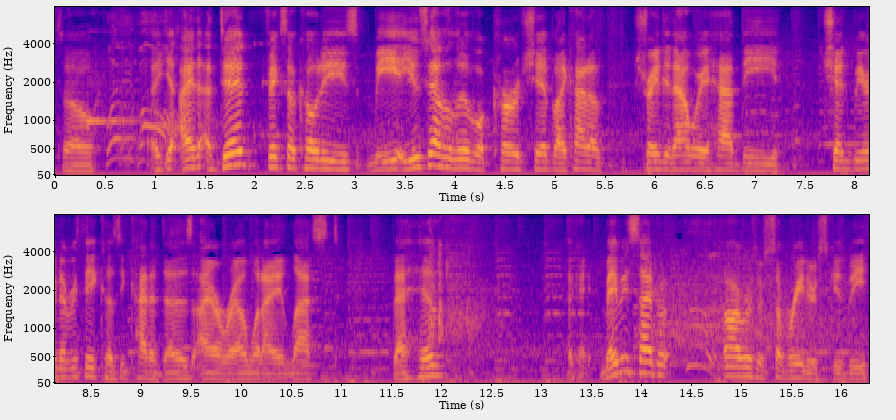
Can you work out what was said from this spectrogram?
So, I, I, did fix up Cody's meat. It used to have a little curved chip, but I kind of straightened it out where he had the chin beard and everything because he kind of does IRL when I last met him. Okay, maybe side armors or submariner, excuse me,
